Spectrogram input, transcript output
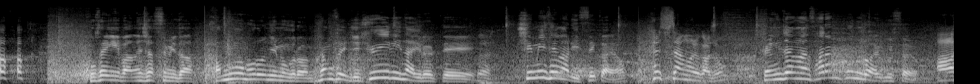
고생이 많으셨습니다. 박무원 프로님은 그럼 평소에 이제 휴일이나 이럴 때 네. 취미 생활이 있을까요? 헬스장을 가죠? 굉장한 사랑꾼으로 알고 있어요. 아.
